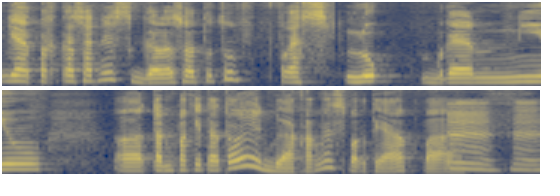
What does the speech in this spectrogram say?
Ya terkesannya segala sesuatu tuh fresh look, brand new eh, tanpa kita tahu ya di belakangnya seperti apa. Hmm, hmm.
